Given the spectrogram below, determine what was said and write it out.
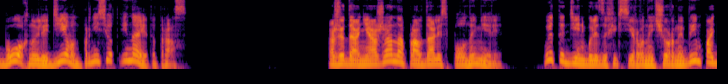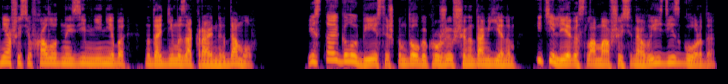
Бог, ну или демон, пронесет и на этот раз. Ожидания Ажана оправдались в полной мере. В этот день были зафиксированы черный дым, поднявшийся в холодное зимнее небо над одним из окраинных домов. И стая голубей, слишком долго кружившая над Амьеном, и телега, сломавшаяся на выезде из города.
